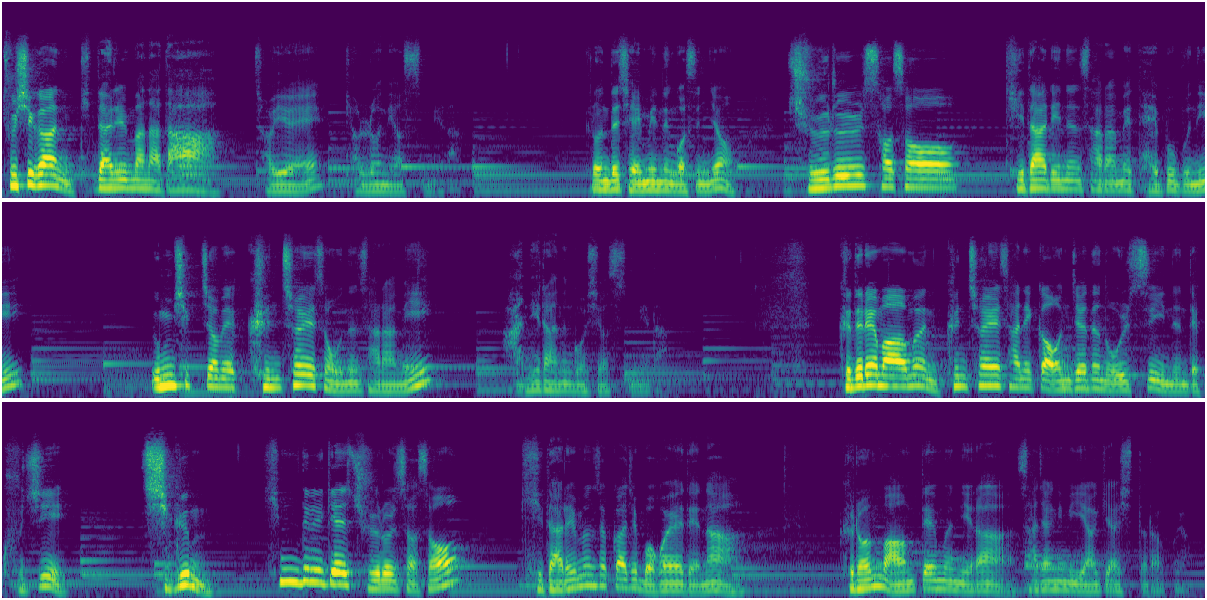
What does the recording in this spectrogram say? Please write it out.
두 시간 기다릴만 하다. 저희의 결론이었습니다. 그런데 재미있는 것은요, 줄을 서서 기다리는 사람의 대부분이 음식점의 근처에서 오는 사람이 아니라는 것이었습니다. 그들의 마음은 근처에 사니까 언제든 올 수 있는데 굳이 지금 힘들게 줄을 서서 기다리면서까지 먹어야 되나 그런 마음 때문이라 사장님이 이야기하시더라고요.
